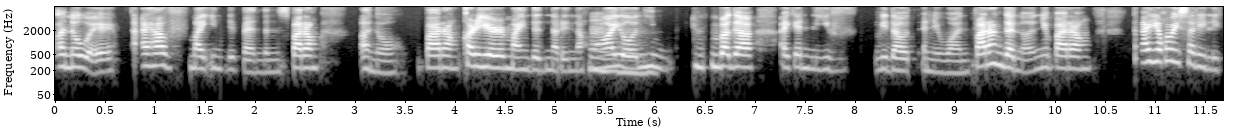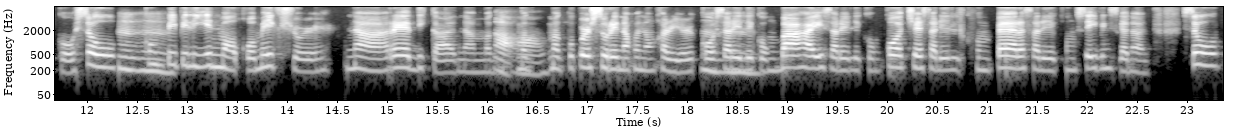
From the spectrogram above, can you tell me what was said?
ano eh, I have my independence. Parang ano, parang career-minded na rin ako Mm-mm. ngayon. Kumbaga, I can live without anyone. Parang ganon, yung parang kaya ko yung sarili ko. So, kung Mm-mm. pipiliin mo ako, make sure na ready ka na mag, mag, magpupursue rin ako ng career ko. Mm-mm. Sarili kong bahay, sarili kong kotse, sarili kong pera, sarili kong savings, ganon. So,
